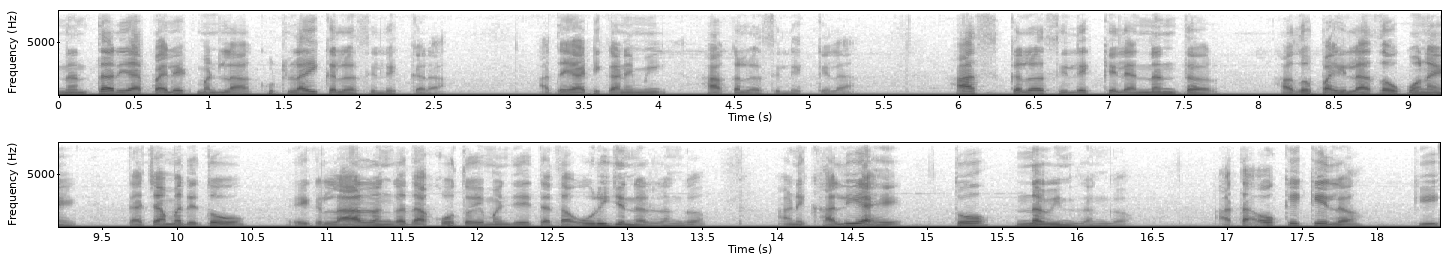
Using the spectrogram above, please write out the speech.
नंतर या पॅलेटमधला कुठलाही कलर सिलेक्ट करा. आता या ठिकाणी मी हा कलर सिलेक्ट केला. हाच कलर सिलेक्ट केल्यानंतर हा जो पहिला चौकोन आहे त्याच्यामध्ये तो एक लाल रंग दाखवतो आहे म्हणजे त्याचा ओरिजिनल रंग. आणि खाली आहे तो नवीन रंग. आता ओके केलं की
